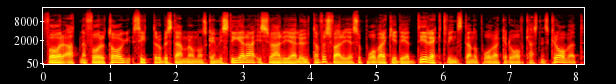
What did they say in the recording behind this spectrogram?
För att när företag sitter och bestämmer om de ska investera i Sverige eller utanför Sverige så påverkar det direkt vinsten och påverkar då avkastningskravet.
